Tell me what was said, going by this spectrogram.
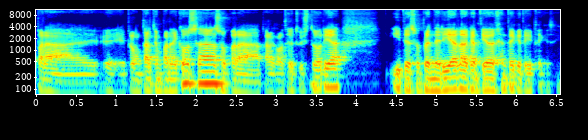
para eh, preguntarte un par de cosas o para, conocer tu historia y te sorprendería la cantidad de gente que te dice que sí.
